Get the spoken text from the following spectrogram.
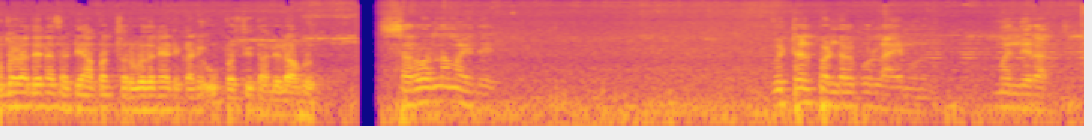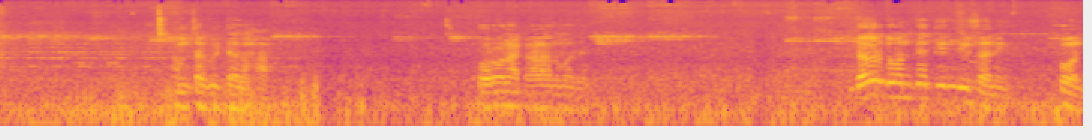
उजाळा देण्यासाठी आपण सर्वजण या ठिकाणी उपस्थित आलेलो आहोत. सर्वांना माहिती आहे विठ्ठल पंढरपूरला आहे म्हणून मंदिरात. आमचा विठ्ठल हा कोरोना काळांमध्ये. दर दोन ते तीन दिवसांनी फोन.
